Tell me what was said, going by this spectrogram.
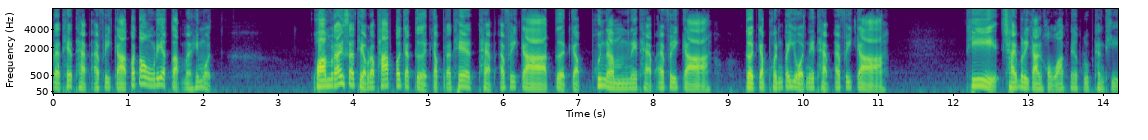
ประเทศแถบแอฟริกาก็ต้องเรียกกลับมาให้หมด ความไร้เสถียรภาพก็จะเกิดกับประเทศแถบแอฟริกา เกิดกับผู้นำในแถบแอฟริกา เกิดกับผลประโยชน์ในแถบแอฟริกา ที่ใช้บริการของวากเนอร์กรุ๊ปทันที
